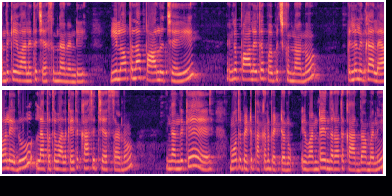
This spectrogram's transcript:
అందుకే వాళ్ళైతే చేస్తున్నానండి. ఈ లోపల పాలు వచ్చాయి. ఇంకా పాలు అయితే పంపించుకున్నాను పిల్లలు ఇంకా లేవలేదు. లేకపోతే వాళ్ళకైతే కాసి ఇచ్చేస్తాను. ఇంక అందుకే మూత పెట్టి పక్కన పెట్టాను. ఈ వంట అయిన తర్వాత కాద్దామని.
